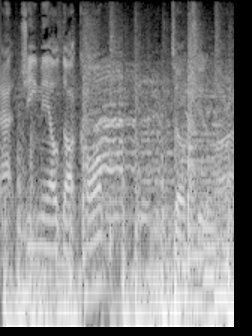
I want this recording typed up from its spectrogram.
at gmail.com. Talk to you tomorrow.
